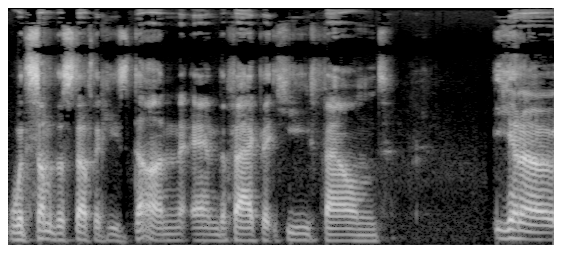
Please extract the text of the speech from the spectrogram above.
with some of the stuff that he's done and the fact that he found you know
